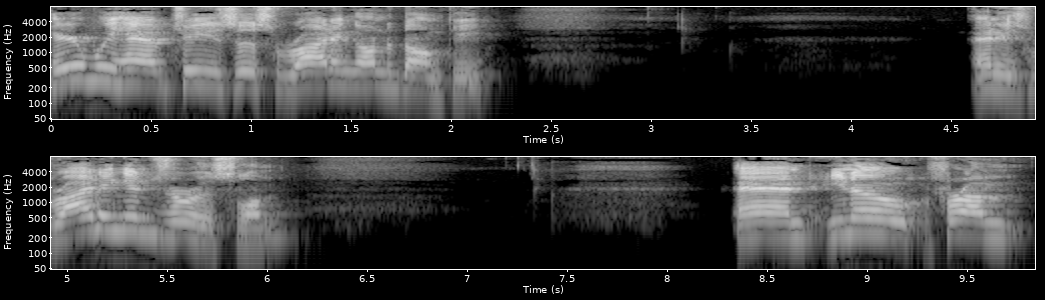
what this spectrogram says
Here we have Jesus riding on a donkey, and he's riding in Jerusalem. And, you know, from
